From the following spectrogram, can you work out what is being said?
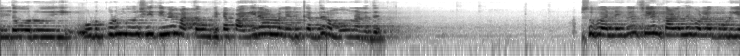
எந்த ஒரு ஒரு குடும்ப விஷயத்தையுமே மற்றவங்க கிட்ட பகிராமல் இருக்கிறது ரொம்பவும் நல்லது. சுப நிகழ்ச்சியில் கலந்து கொள்ளக்கூடிய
